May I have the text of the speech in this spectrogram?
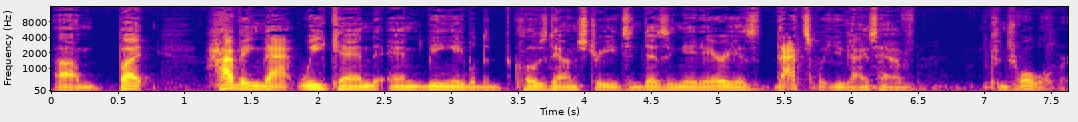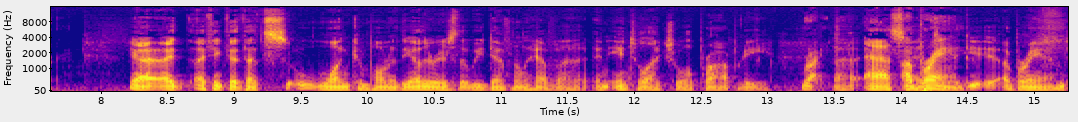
Um, but having that weekend and being able to close down streets and designate areas, that's what you guys have control over. Yeah, I, I think that that's one component. The other is that we definitely have a, an intellectual property Right. uh, asset, A brand. a brand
